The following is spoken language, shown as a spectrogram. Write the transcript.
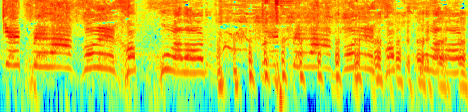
¡Qué pedazo de hop jugador! ¡Qué pedazo de hop jugador!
